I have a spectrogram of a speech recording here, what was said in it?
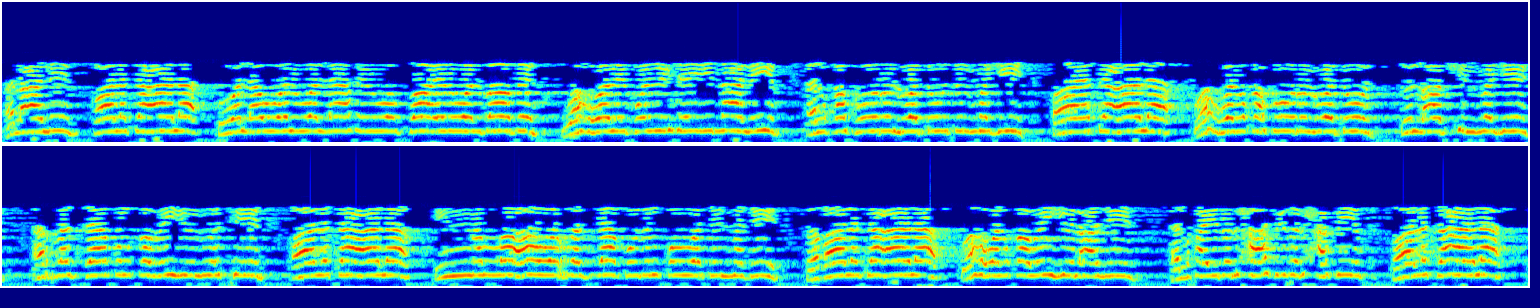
العليم. قال تعالى هو الأول والآخر والظاهر والباطن وهو بكل شيء عليم الغفور الودود المجيد. قال تعالى وهو الغفور الودود ذو العرش المجيد الرزاق القوي المتين. قال تعالى إن الله هو الرزاق ذو القوة المتين فقال تعالى وهو القوي العزيز الخير الحافظ الحفيظ قال تعالى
